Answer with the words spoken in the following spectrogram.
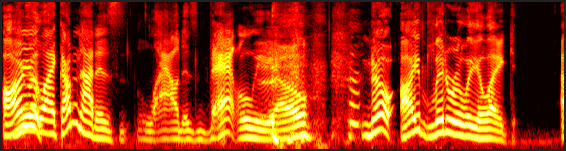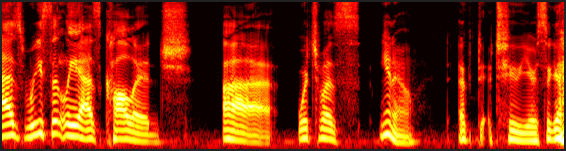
I you were like, I'm not as loud as that, Leo. No, I literally like as recently as college, uh, which was you know uh, two years ago.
